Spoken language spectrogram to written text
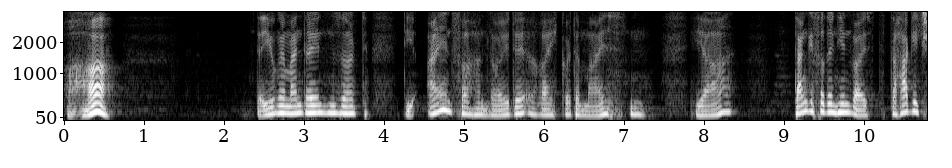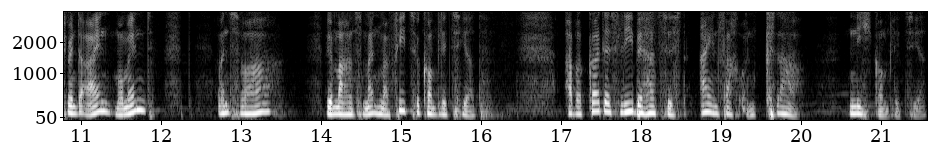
Aha. Der junge Mann da hinten sagt, die einfachen Leute erreicht Gott am meisten. Ja, Danke für den Hinweis. Da hake ich geschwind ein. Moment. Und zwar, wir machen es manchmal viel zu kompliziert. Aber Gottes Liebeherz ist einfach und klar. nicht kompliziert.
